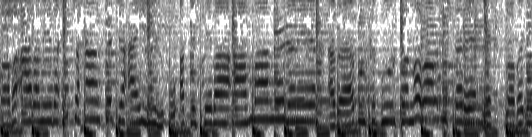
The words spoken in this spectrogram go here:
Laba aramida imtixaanka jacayl u adkaystebaa ammaan mudane abaabulka guurka nolol istareex leh labay u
